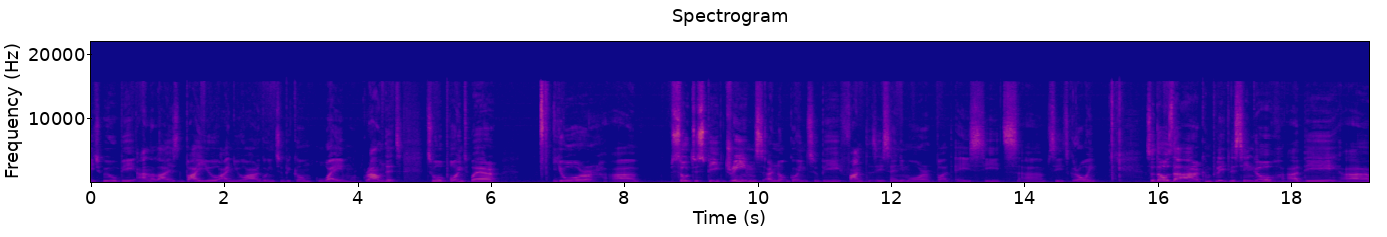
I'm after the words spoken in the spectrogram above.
It will be analyzed by you and you are going to become way more grounded to a point where your uh, so to speak dreams are not going to be fantasies anymore but a seeds uh, seeds growing. So those that are completely single uh, the uh,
